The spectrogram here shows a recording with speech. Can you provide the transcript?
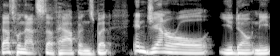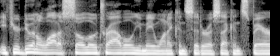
that's when that stuff happens. But in general, you don't need if you're doing a lot of solo travel, you may want to consider a second spare.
